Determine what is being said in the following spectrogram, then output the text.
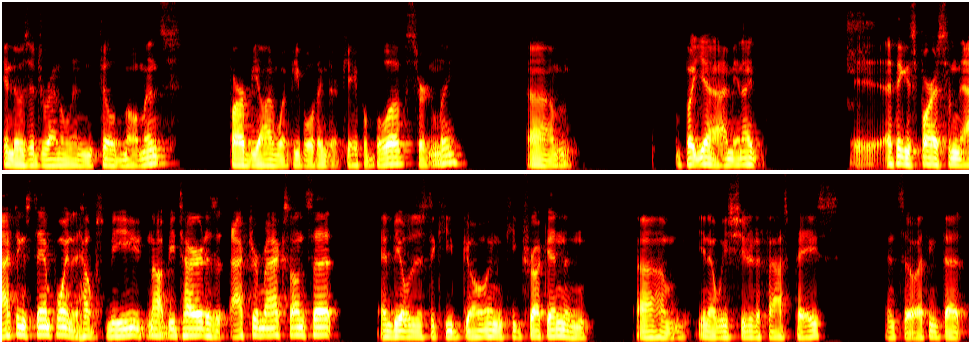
in those adrenaline filled moments far beyond what people think they're capable of certainly um, but yeah i mean i i think as far as from the acting standpoint it helps me not be tired as an actor max on set and be able just to keep going and keep trucking and um, you know we shoot at a fast pace and so i think that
